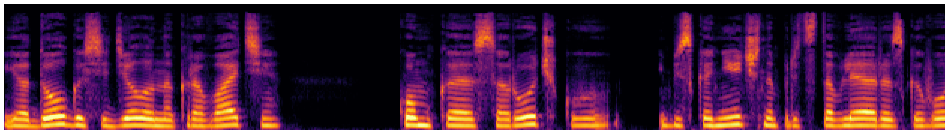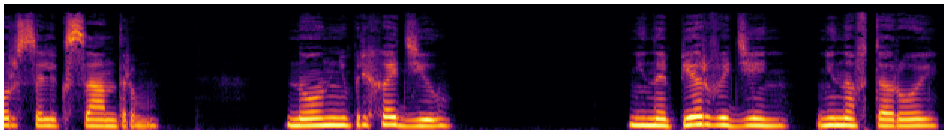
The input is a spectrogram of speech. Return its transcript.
Я долго сидела на кровати, комкая сорочку и бесконечно представляя разговор с Александром. Но он не приходил. Ни на первый день, ни на второй.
